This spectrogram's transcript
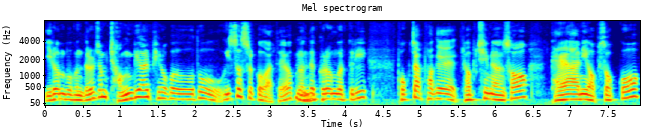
이런 부분들을 좀 정비할 필요도 있었을 것 같아요. 그런데 음. 그런 것들이 복잡하게 겹치면서 대안이 없었고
